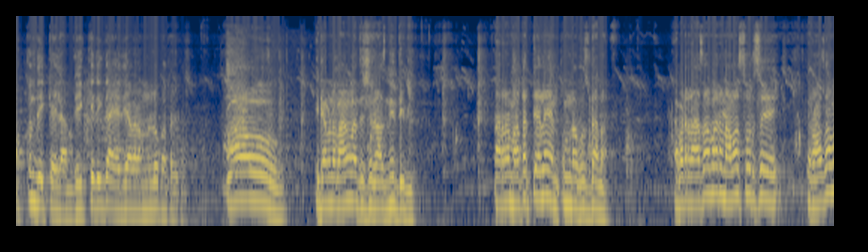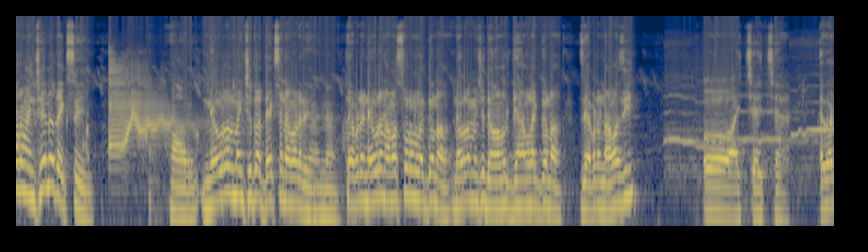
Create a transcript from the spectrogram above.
অক্ষণ দেখে এলাম। দেখতে দেখতে আইয়া দিয়ে আবার আমার লোক কথা কইতাছে। আও এটা আমরা বাংলাদেশের রাজনীতিবিদ। তারা মাথার টেলেন তোমরা বুঝবা না। এবার রাজাবার নামাজ পড়ছে তো রাজাবার মানছে না দেখছে? আর নেওরার মানছে তো দেখছে না এবারে। তো এবারে নেওরা নামাজ পড়ানো লাগতো না নেওরা মানছে ধ্যান লাগতো না যে এবারে নামাজি। ও আচ্ছা আচ্ছা। এবার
